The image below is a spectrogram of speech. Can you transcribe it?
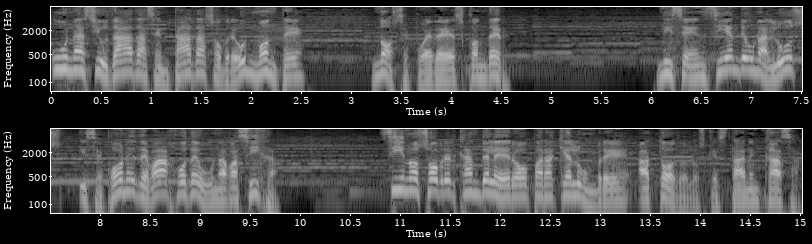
Una ciudad asentada sobre un monte no se puede esconder. Ni se enciende una luz y se pone debajo de una vasija, sino sobre el candelero para que alumbre a todos los que están en casa.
